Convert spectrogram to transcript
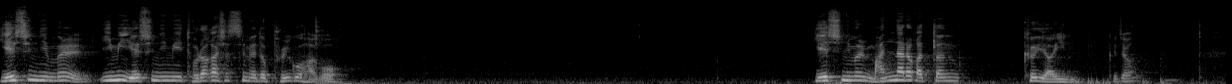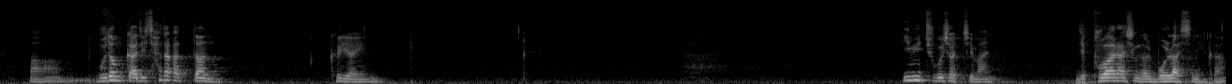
예수님을 이미 예수님이 돌아가셨음에도 불구하고 예수님을 만나러 갔던 그 여인, 그죠? 어, 무덤까지 찾아갔던 그 여인. 이미 죽으셨지만 이제 부활하신 걸 몰랐으니까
